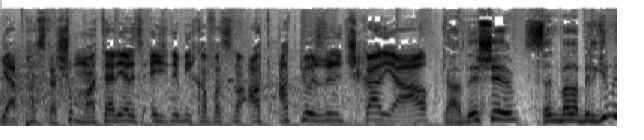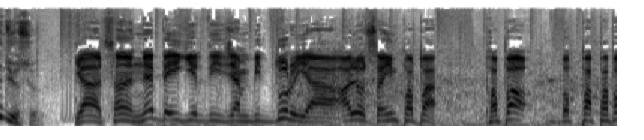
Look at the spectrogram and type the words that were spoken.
Ya Pascal şu materyalist ecnebi kafasına at, at gözlüğünü çıkar ya. Kardeşim sen bana bilgi mi diyorsun? Ya sana ne beygir diyeceğim bir dur ya. Alo sayın papa. Papa Papa, papa,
